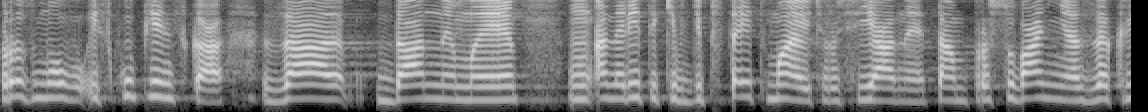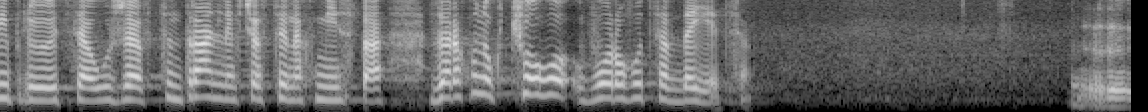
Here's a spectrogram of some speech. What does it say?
розмову із Куп'янська. За даними аналітиків, Діпстейт мають росіяни там просування закріплюються уже в центральних частинах міста. За рахунок чого ворогу це вдається? Е,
